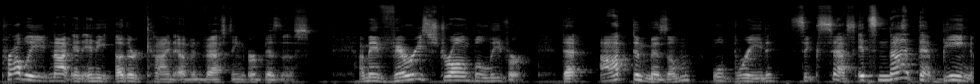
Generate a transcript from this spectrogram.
probably not in any other kind of investing or business. I'm a very strong believer that optimism will breed success. It's not that being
